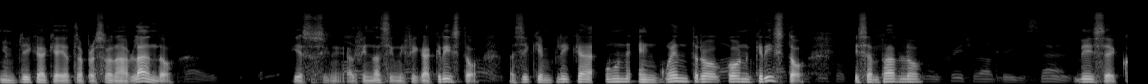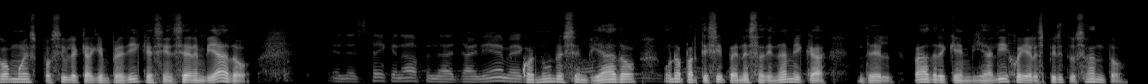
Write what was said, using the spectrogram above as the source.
implica que hay otra persona hablando, y eso al final significa Cristo. Así que implica un encuentro con Cristo. Y San Pablo dice, ¿cómo es posible que alguien predique sin ser enviado? Cuando uno es enviado, uno participa en esa dinámica del Padre que envía al Hijo y al Espíritu Santo.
